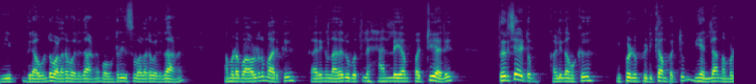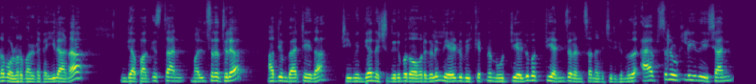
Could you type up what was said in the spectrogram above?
ഈ ഗ്രൗണ്ട് വളരെ വലുതാണ് ബൗണ്ടറീസ് വളരെ വലുതാണ്. നമ്മുടെ ബൗളർമാർക്ക് കാര്യങ്ങൾ നല്ല രൂപത്തിൽ ഹാൻഡിൽ ചെയ്യാൻ പറ്റിയാൽ തീർച്ചയായിട്ടും കളി നമുക്ക് ഇപ്പോഴും പിടിക്കാൻ പറ്റും. ഇനിയെല്ലാം നമ്മുടെ ബൗളർമാരുടെ കയ്യിലാണ്. ഇന്ത്യ പാകിസ്ഥാൻ മത്സരത്തിൽ ആദ്യം ബാറ്റ് ചെയ്ത ടീം ഇന്ത്യ നിശ്ചിത ഇരുപത് ഓവറുകളിൽ ഏഴ് വിക്കറ്റിന് നൂറ്റി എഴുപത്തി അഞ്ച് റൺസാണ് അടിച്ചിരിക്കുന്നത്. ആബ്സലൂട്ട്ലി ഇത് ഇഷാൻ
